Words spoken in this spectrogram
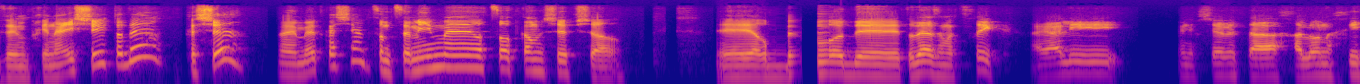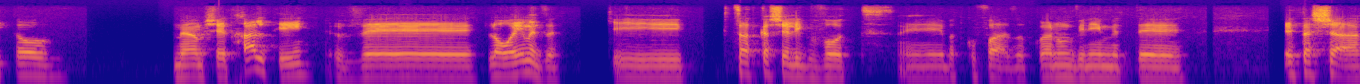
ומבחינה אישית, אתה יודע, קשה, האמת קשה, מצמצמים הוצאות כמה שאפשר. אה, הרבה מאוד, אה, אתה יודע, זה מצחיק. היה לי, אני חושב, את החלון הכי טוב מהיום שהתחלתי, ולא רואים את זה, כי קצת קשה לגבות אה, בתקופה הזאת. כולנו מבינים את, את השעה,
